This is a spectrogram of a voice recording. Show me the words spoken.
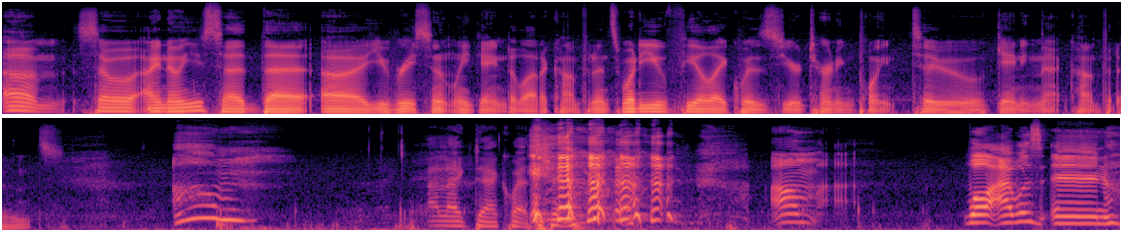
Um, so I know you said that uh, you recently gained a lot of confidence. What do you feel like was your turning point to gaining that confidence? Um. I like that question. Um, well, I was in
